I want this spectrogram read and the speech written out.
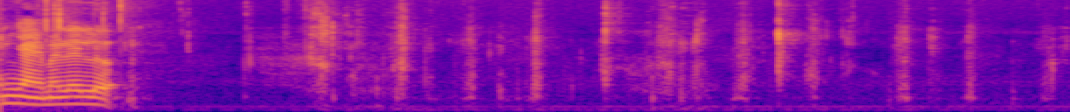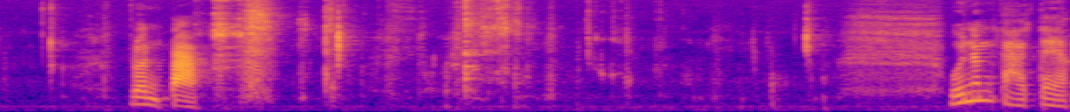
มันใหญ่มันเลยเลอะร่นปากอุ้ยน้ำตาแตก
